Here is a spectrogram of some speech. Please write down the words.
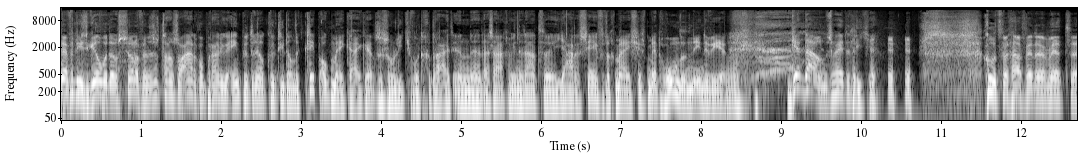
70s, Gilbert O'Sullivan. Dat is trouwens wel aardig. Op radio1.nl kunt u dan de clip ook meekijken... als er zo'n liedje wordt gedraaid. En uh, daar zagen we inderdaad uh, jaren 70 meisjes met honden in de weer. Get Down, zo heet het liedje. Goed, we gaan verder met uh,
